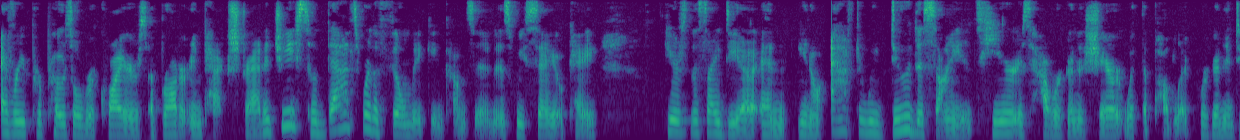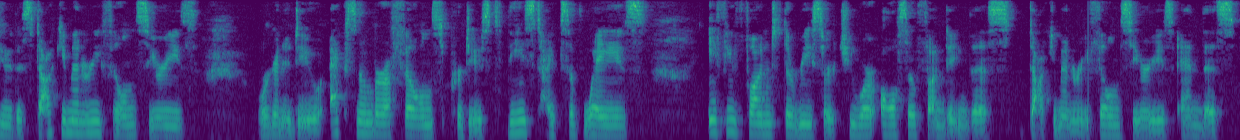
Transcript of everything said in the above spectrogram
every proposal requires a broader impact strategy. So that's where the filmmaking comes in, as we say, okay, here's this idea and you know after we do the science here is how we're going to share it with the public we're going to do this documentary film series we're going to do x number of films produced these types of ways if you fund the research, you are also funding this documentary film series, and this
